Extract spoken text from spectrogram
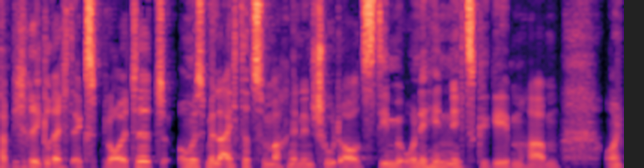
habe ich regelrecht exploitet, um es mir leichter zu machen in den Shootouts, die mir ohnehin nichts gegeben haben. Und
